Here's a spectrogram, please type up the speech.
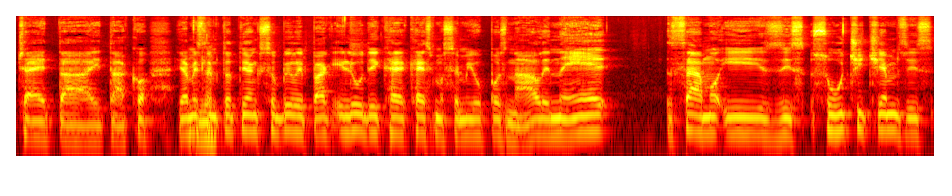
četa i tako. Ja mislim, to tijank su bili pak i ljudi kaj, kaj smo se mi upoznali, ne samo i s Sučićem, s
